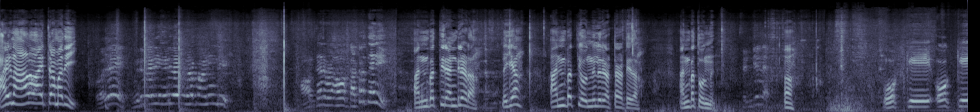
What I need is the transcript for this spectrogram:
അത് നാളെ വായിച്ചാ മതി. അൻപത്തി രണ്ടിലടാ ലയ്യ അൻപത്തി ഒന്നിലൊരു കട്ട കട്ട് ചെയ്താ. അൻപത്തൊന്ന്. ആ. Okay okay.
